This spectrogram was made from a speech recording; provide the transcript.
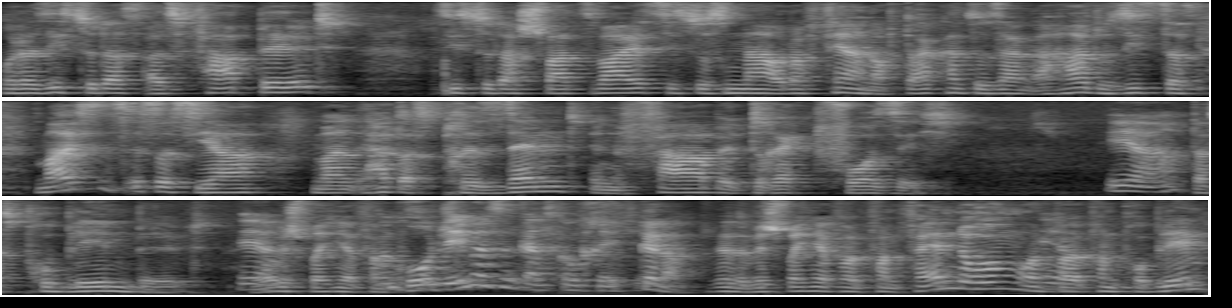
oder siehst du das als Farbbild? Siehst du das schwarz-weiß, siehst du es nah oder fern? Auch da kannst du sagen, aha, du siehst das. Meistens ist es ja, man hat das präsent in Farbe direkt vor sich. Ja. Das Problembild. Ja. wir sprechen ja von und Coaching. Probleme sind ganz konkret. Ja. Genau, also wir sprechen ja von, von Veränderungen und Ja. von Problemen.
